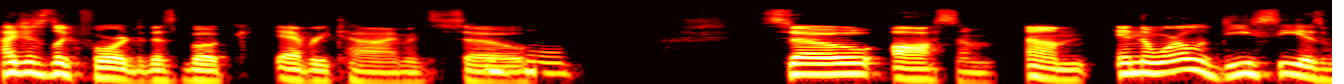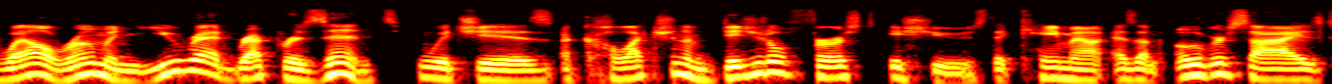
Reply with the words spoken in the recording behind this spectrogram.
I just look forward to this book every time. It's so Mhm. So awesome. Um, in the world of DC as well, Roman, you read Represent, which is a collection of digital first issues that came out as an oversized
